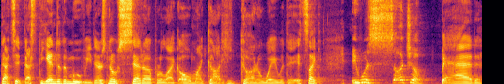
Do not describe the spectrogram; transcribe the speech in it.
that's it. That's the end of the movie. There's no setup or like, oh my god, he got away with it. It's like it was such a bad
